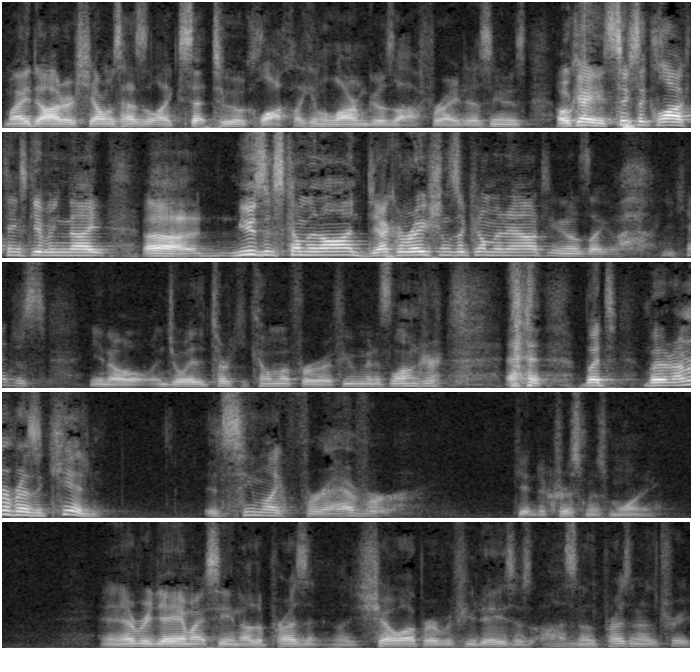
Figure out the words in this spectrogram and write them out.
my daughter, she almost has it like set to o'clock, like an alarm goes off, right? As soon as, okay, it's 6 o'clock, Thanksgiving night, uh, music's coming on, decorations are coming out. You know, it's like, you can't just, you know, enjoy the turkey coma for a few minutes longer. but, but I remember as a kid, it seemed like forever getting to Christmas morning. And every day I might see another present show up, every few days, there's, oh, there's another present under the tree.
